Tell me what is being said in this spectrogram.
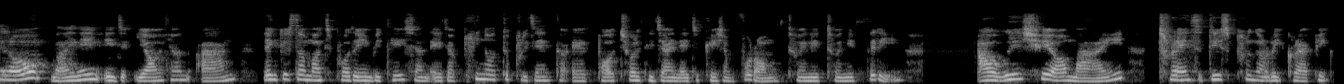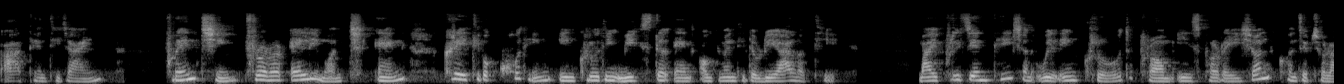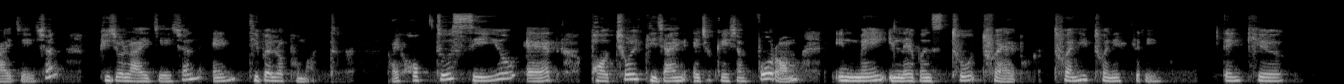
Hello, my name is Yeohyun Ahn. Thank you so much for the invitation as a keynote presenter at Virtual Design Education Forum 2023. I will share my transdisciplinary graphic art and design, branching plural element, and creative coding, including mixed and augmented reality. My presentation will include from inspiration, conceptualization, visualization, and development. I hope to see you at Virtual Design Education Forum in May 11th to 12, 2023. Thank you.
